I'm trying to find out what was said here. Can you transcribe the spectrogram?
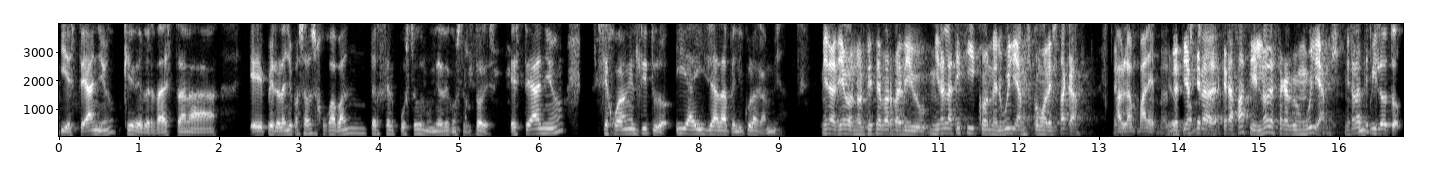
Y este año, que de verdad está... la- eh, pero el año pasado se jugaba en un tercer puesto del Mundial de Constructores. Este año se juegan el título y ahí ya la película cambia. Mira, Diego, nos dice Barbadiu, mira Latifi con el Williams cómo destaca. Habla- vale, pero Decías que era, que era fácil, ¿no? Destacar con un Williams. Mira Un Latifi. piloto...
